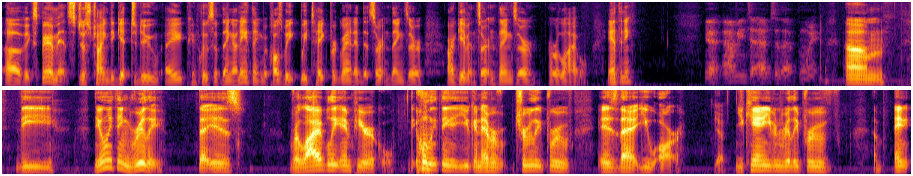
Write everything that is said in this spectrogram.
of experiments just trying to get to do a conclusive thing on anything because we, we take for granted that certain things are, are given, certain things are, are reliable. Anthony? Yeah, I mean to add to that point. Um, the the only thing really that is reliably empirical, the only thing that you can ever truly prove is that you are. Yeah. You can't even really prove uh, any,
